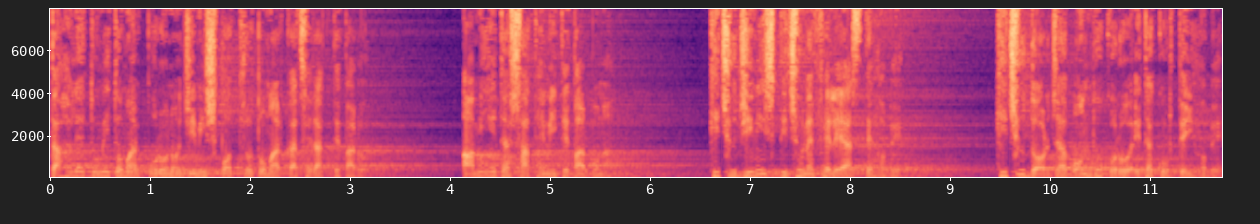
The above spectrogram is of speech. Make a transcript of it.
তাহলে তুমি তোমার পুরনো জিনিসপত্র তোমার কাছে রাখতে পারো। আমি এটা সাথে নিতে পারব না। কিছু জিনিস পিছনে ফেলে আসতে হবে। কিছু দরজা বন্ধ করো, এটা করতেই হবে।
